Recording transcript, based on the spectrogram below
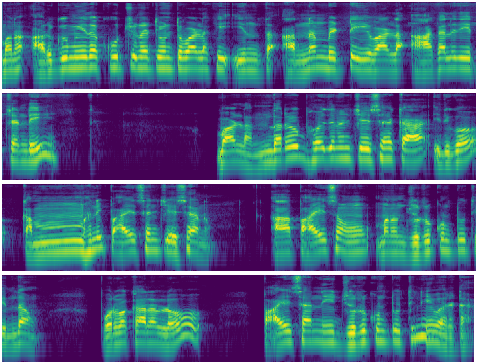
మన అరుగు మీద కూర్చున్నటువంటి వాళ్ళకి ఇంత అన్నం పెట్టి వాళ్ళ ఆకలి తీర్చండి. వాళ్ళందరూ భోజనం చేశాక ఇదిగో కమ్మని పాయసం చేశాను. ఆ పాయసం మనం జుర్రుకుంటూ తిందాం. పూర్వకాలంలో పాయసాన్ని జుర్రుకుంటూ తినేవారట.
